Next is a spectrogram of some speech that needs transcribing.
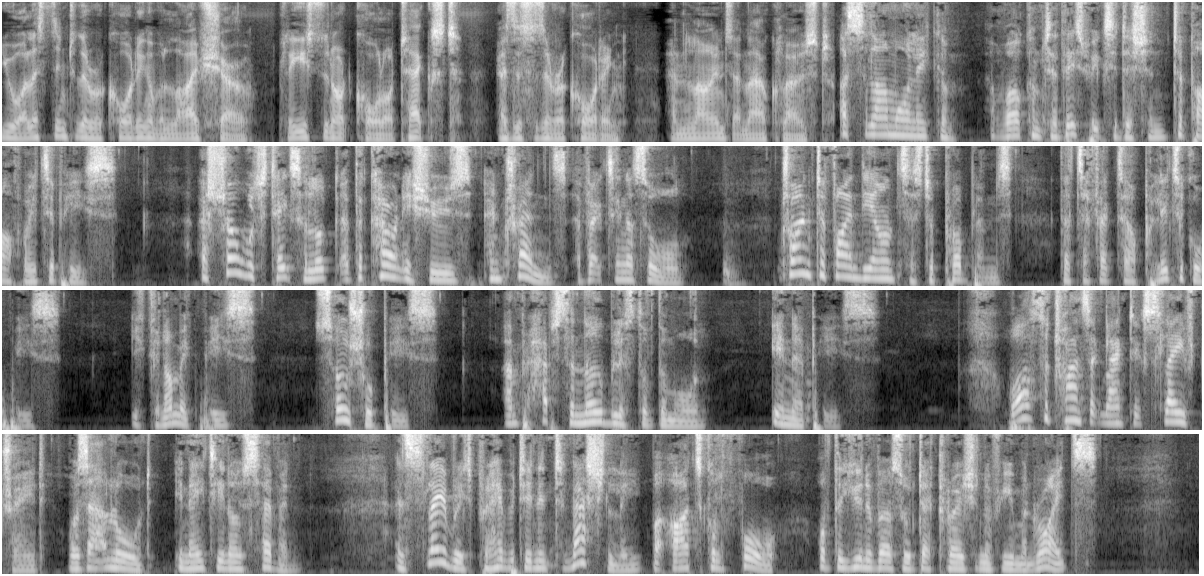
You are listening to the recording of a live show. Please do not call or text, as this is a recording, and lines are now closed. Assalamu alaikum, and welcome to this week's edition to Pathway to Peace, a show which takes a look at the current issues and trends affecting us all, trying to find the answers to problems that affect our political peace, economic peace, social peace, and perhaps the noblest of them all, inner peace. Whilst the transatlantic slave trade was outlawed in 1807, and slavery is prohibited internationally by Article 4 of the Universal Declaration of Human Rights,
